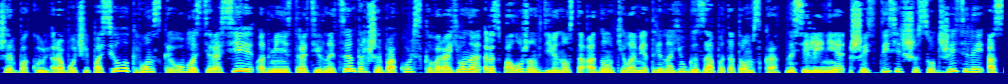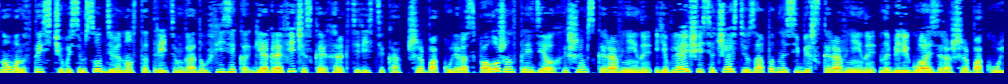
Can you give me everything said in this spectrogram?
Шербакуль – рабочий поселок в Омской области России. Административный центр Шербакульского района расположен в 91 километре на юго-запад от Омска. Население – 6600 жителей, основан в 1893 году. Физико-географическая характеристика. Шербакуль расположен в пределах Ишимской равнины, являющейся частью западно-сибирской равнины, на берегу озера Шербакуль,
